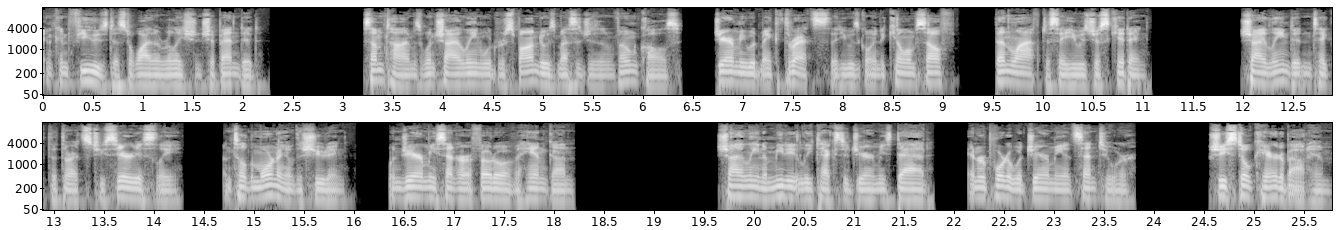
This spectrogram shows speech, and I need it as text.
and confused as to why the relationship ended. Sometimes, when Shailene would respond to his messages and phone calls, Jeremy would make threats that he was going to kill himself, then laugh to say he was just kidding. Shailene didn't take the threats too seriously until the morning of the shooting, when Jeremy sent her a photo of a handgun. Shailene immediately texted Jeremy's dad and reported what Jeremy had sent to her. She still cared about him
